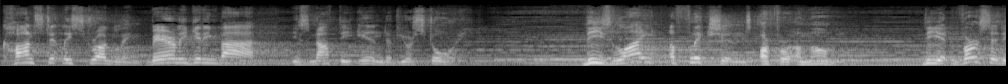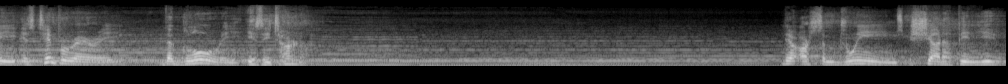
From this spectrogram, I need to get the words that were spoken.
Constantly struggling, barely getting by is not the end of your story. These light afflictions are for a moment. The adversity is temporary, the glory is eternal. There are some dreams shut up in you.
